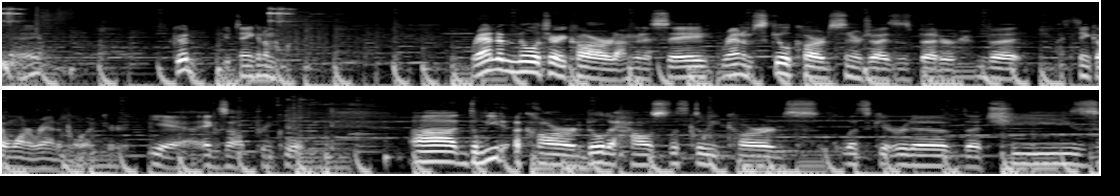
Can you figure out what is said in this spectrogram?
Okay. Good. You're tanking them. Random military card, I'm gonna say. Random skill card synergizes better, but I think I want a random military. Yeah, exile, pretty cool. Uh, delete a card, build a house. Let's delete cards. Let's get rid of the cheese.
